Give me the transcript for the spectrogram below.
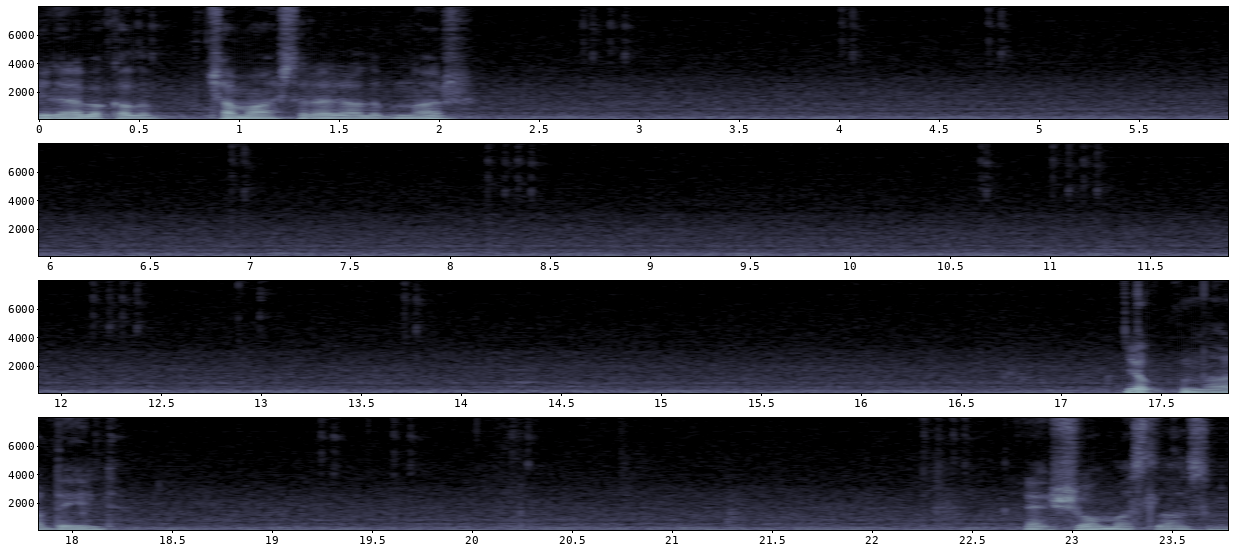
şeylere bakalım. Çam ağaçları herhalde bunlar. Yok bunlar değil. Evet şu olması lazım.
